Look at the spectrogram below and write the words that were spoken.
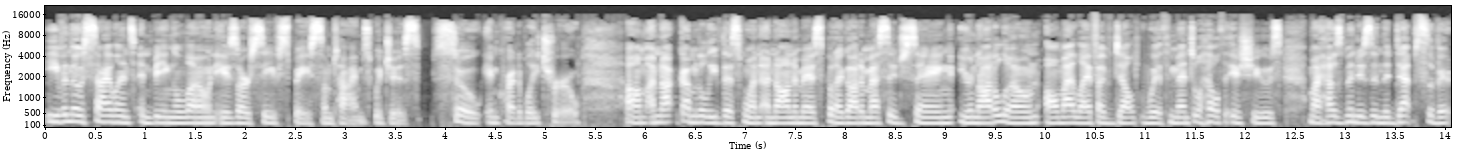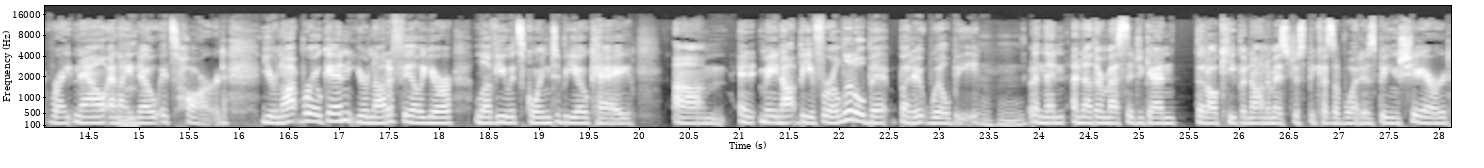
even though silence and being alone is our safe space sometimes, which is so incredibly true. Um, I'm not, I'm going to leave this one anonymous, but I got a message saying, You're not alone. All my life, I've dealt with mental health issues. My husband is in the depths of it right now, and I know it's hard. You're not broken. You're not a failure. Love you. It's going to be okay. Um, it may not be for a little bit, but it will be. And then another message again that I'll keep anonymous just because of what is being shared.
